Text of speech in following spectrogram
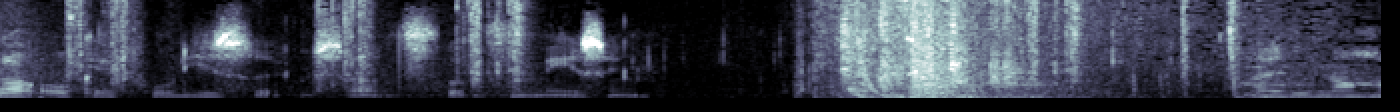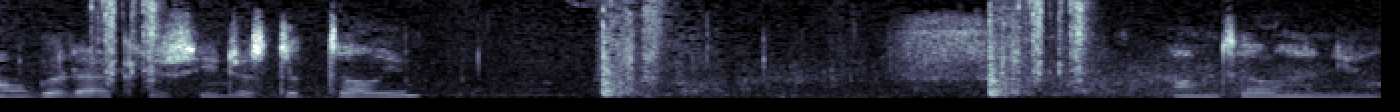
Shot. Okay, 46. That's that's amazing. I do not have good accuracy, just to tell you. I'm telling you.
